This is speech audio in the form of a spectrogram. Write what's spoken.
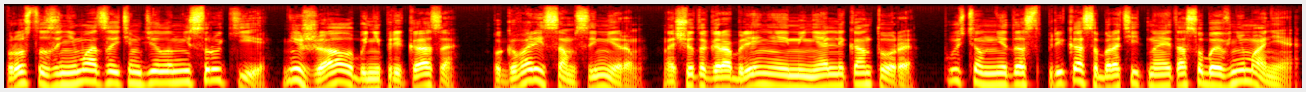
Просто заниматься этим делом не с руки, ни жалобы, ни приказа. Поговори сам с Эмиром насчет ограбления и меняльной конторы. Пусть он мне даст приказ обратить на это особое внимание.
